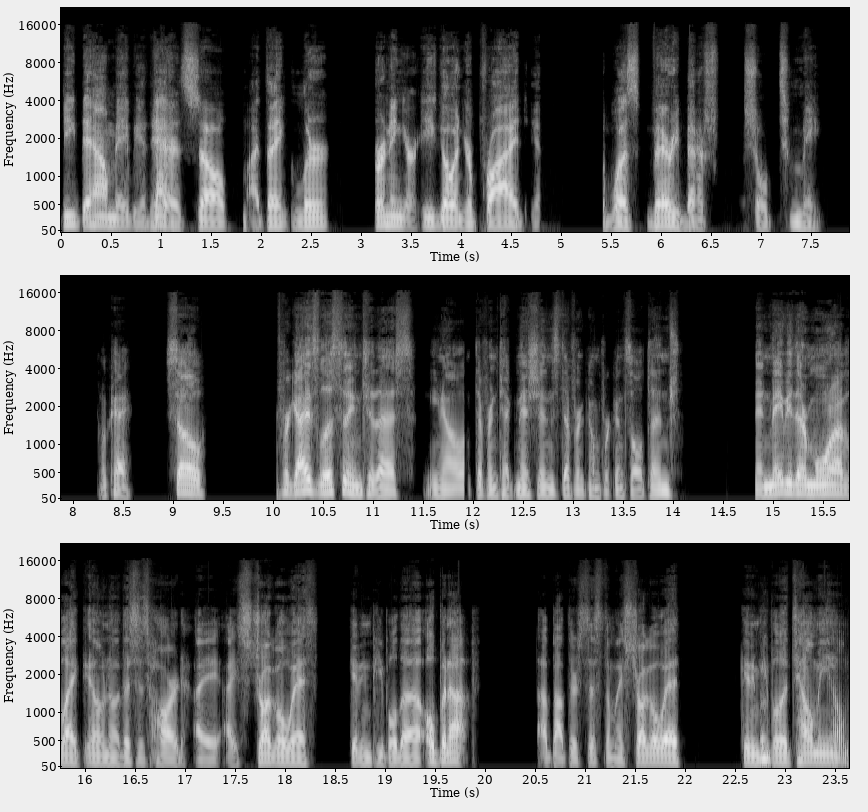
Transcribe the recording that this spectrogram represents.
deep down, maybe it is. So I think learn, learning your ego and your pride was very beneficial to me. Okay. So, for guys listening to this, you know, different technicians, different comfort consultants, and maybe they're more of like, oh no, this is hard. I, I struggle with getting people to open up about their system. I struggle with getting mm. people to tell me, you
